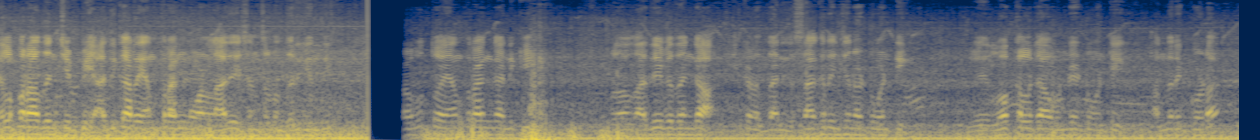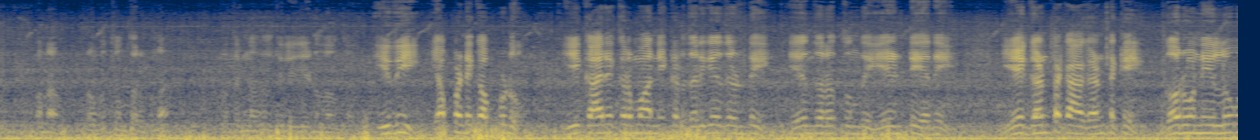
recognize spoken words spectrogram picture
నిలపరాదని చెప్పి అధికార యంత్రాంగం వాళ్ళని ఆదేశించడం జరిగింది. ప్రభుత్వ యంత్రాంగానికి అదేవిధంగా ఇక్కడ దానికి సహకరించినటువంటి లోకల్గా ఉండేటువంటి అందరికి కూడా మన ప్రభుత్వం తరఫున కృతజ్ఞతలు తెలియజేయడం జరుగుతుంది. ఇది ఎప్పటికప్పుడు ఈ కార్యక్రమాన్ని ఇక్కడ జరిగేదంటే ఏం జరుగుతుంది ఏంటి అని ఏ గంటకు ఆ గంటకి గౌరవనీయులు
